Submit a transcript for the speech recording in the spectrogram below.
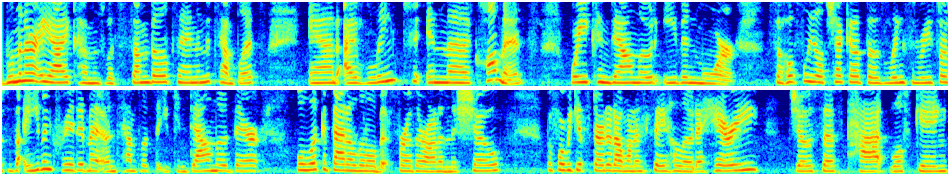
Luminar AI comes with some built in in the templates, and I've linked in the comments where you can download even more. So hopefully you'll check out those links and resources. I even created my own template that you can download there. We'll look at that a little bit further on in the show. Before we get started, I want to say hello to Harry, Joseph, Pat, Wolfgang.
